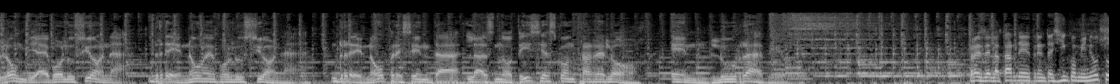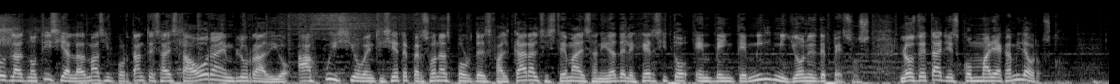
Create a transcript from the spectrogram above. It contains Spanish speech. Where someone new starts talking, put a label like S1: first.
S1: Colombia evoluciona, Renault evoluciona. Renault presenta las noticias contra reloj en Blue Radio.
S2: 3 de la tarde de 35 minutos, las noticias, las más importantes a esta hora en Blue Radio. A juicio 27 personas por desfalcar al sistema de sanidad del ejército en 20 mil millones de pesos. Los detalles con María Camila Orozco.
